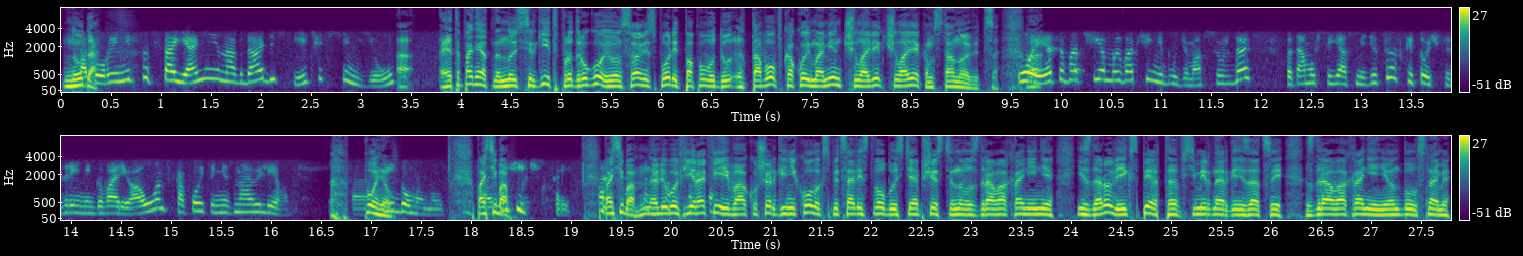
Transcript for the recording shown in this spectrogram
Ну да. которые не в состоянии иногда обеспечить семью. А, Это понятно, но Сергей-то про другое, он с вами спорит по поводу того, в какой момент человек человеком становится. Ой, А, это вообще мы вообще не будем обсуждать, потому что я с медицинской точки зрения говорю, а он с какой-то, не знаю, левой. Э, Понял. Придуманной. Спасибо. мифической. Спасибо. Любовь Ерофеева, акушер-гинеколог, специалист в области общественного здравоохранения и здоровья, эксперт Всемирной организации здравоохранения. Он был с нами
